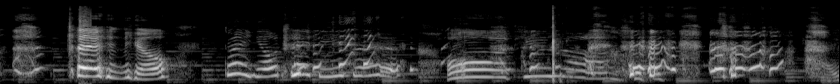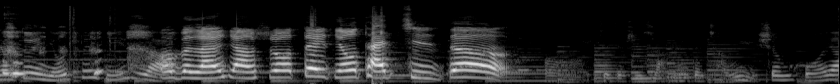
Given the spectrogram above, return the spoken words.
“对牛。”对牛吹鼻子，哦天哪！还要对牛吹笛子啊！我本来想说对牛弹琴的。哦，这就是小咪的成语生活呀。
